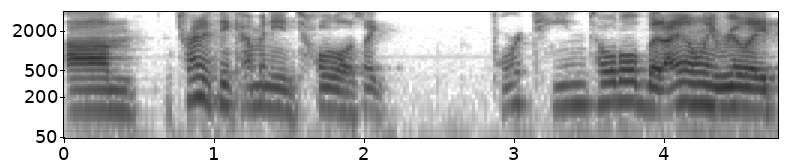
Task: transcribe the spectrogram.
Um, I'm trying to think how many in total. It's like 14 total, but I only really,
